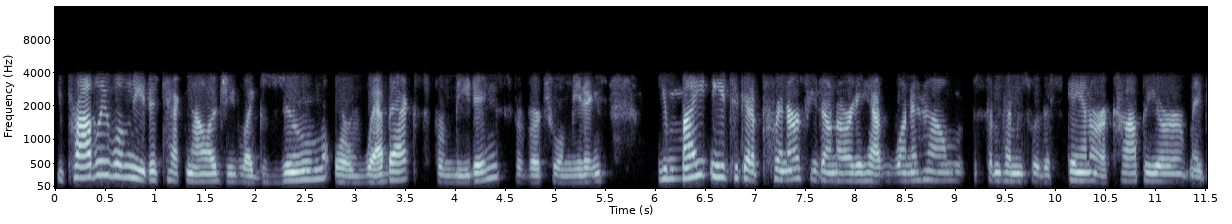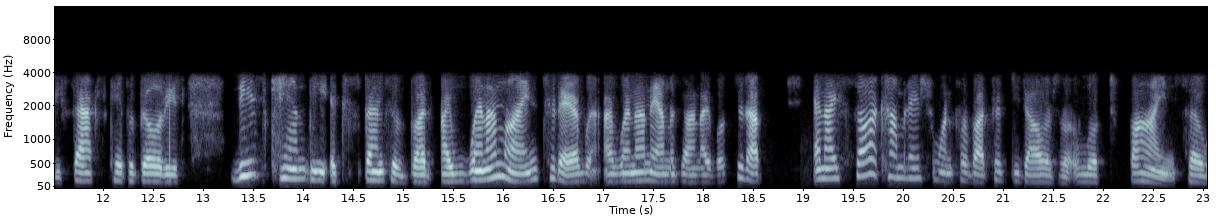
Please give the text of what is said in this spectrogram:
You probably will need a technology like Zoom or WebEx for meetings, for virtual meetings. You might need to get a printer if you don't already have one at home, sometimes with a scanner, a copier, maybe fax capabilities. These can be expensive, but I went online today. I went, I went on Amazon, I looked it up, and I saw a combination one for about $50 that looked fine. So,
